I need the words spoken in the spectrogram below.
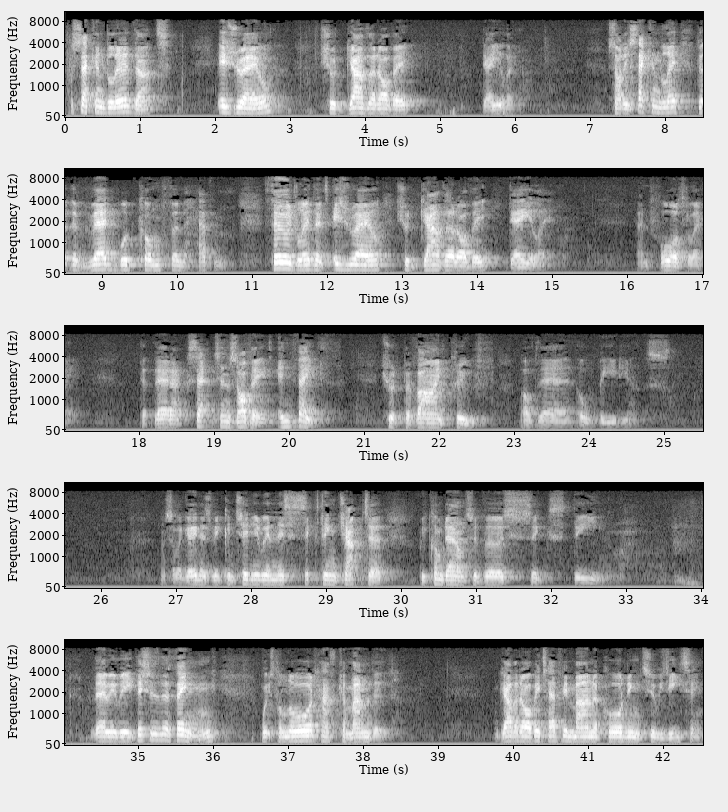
Secondly, that Israel should gather of it daily. Sorry, secondly, that the bread would come from heaven. Thirdly, that Israel should gather of it daily. And fourthly, that their acceptance of it in faith should provide proof of their obedience. And so again, as we continue in this 16th chapter, we come down to verse 16. There we read, This is the thing which the Lord hath commanded. Gather of it every man according to his eating,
